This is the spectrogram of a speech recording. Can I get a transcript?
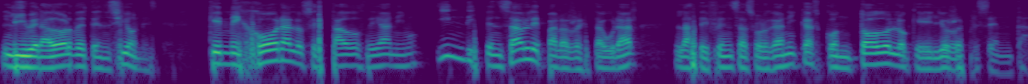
liberador de tensiones, que mejora los estados de ánimo, indispensable para restaurar las defensas orgánicas con todo lo que ello representa.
